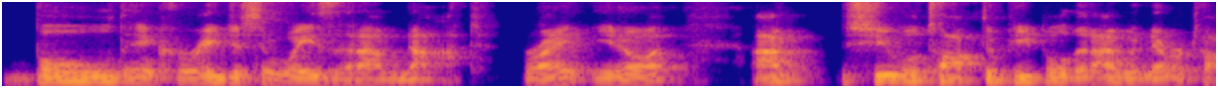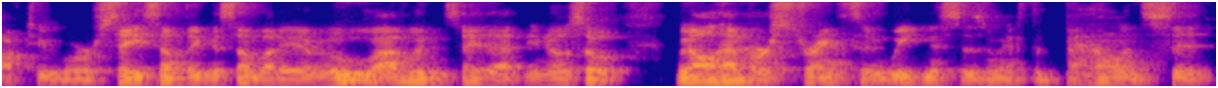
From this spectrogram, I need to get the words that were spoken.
bold and courageous in ways that i'm not right? You know what I'm, she will talk to people that I would never talk to or say something to somebody. Ooh, I wouldn't say that, you know. So we all have our strengths and weaknesses, and we have to balance it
